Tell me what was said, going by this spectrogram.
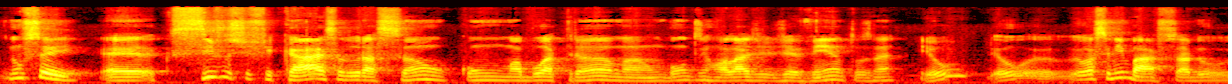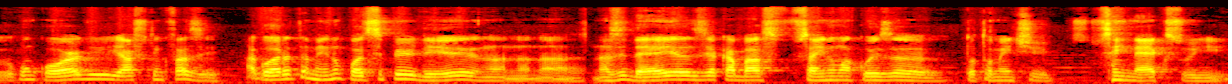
não sei, é, se justificar essa duração com uma boa trama, um bom desenrolar de, de eventos, né? Eu, eu, eu assino embaixo, sabe? Eu, eu, concordo e acho que tem que fazer. Agora também não pode se perder na, na, na, nas ideias e acabar saindo uma coisa totalmente sem nexo e,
